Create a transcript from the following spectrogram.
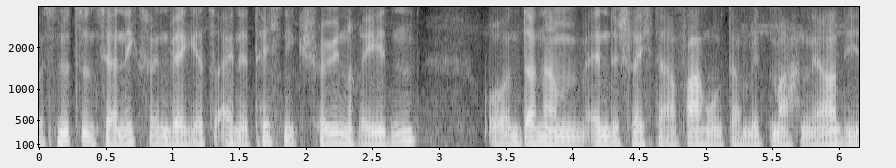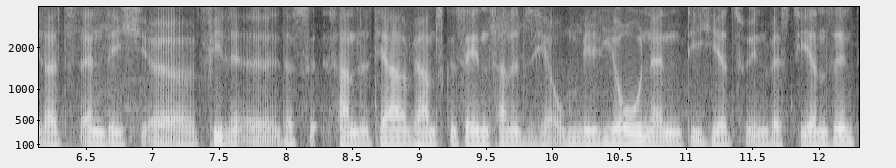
es nützt uns ja nichts, wenn wir jetzt eine Technik schön reden und dann am Ende schlechte Erfahrungen damit machen, ja, die letztendlich äh, viele, äh, das es handelt ja, wir haben es gesehen, es handelt sich ja um Millionen, die hier zu investieren sind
